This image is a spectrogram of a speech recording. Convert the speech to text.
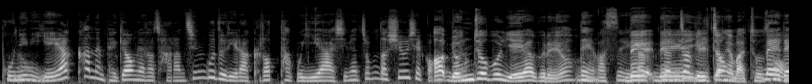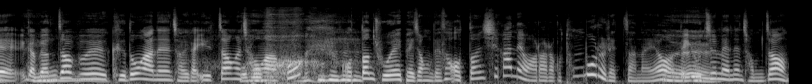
본인이 어. 예약하는 배경에서 자란 친구들이라 그렇다고 이해하시면 좀 더 쉬우실 것 아, 같아요. 아, 면접을 예약을 해요? 네, 맞습니다. 네, 면접 일정, 에 맞춰서? 네, 네. 그러니까 음. 면접을 그동안은 저희가 일정을 정하고 어떤 조에 배정돼서 어떤 시간에 와라라고 통보를 했잖아요. 네. 근데 요즘에는 점점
